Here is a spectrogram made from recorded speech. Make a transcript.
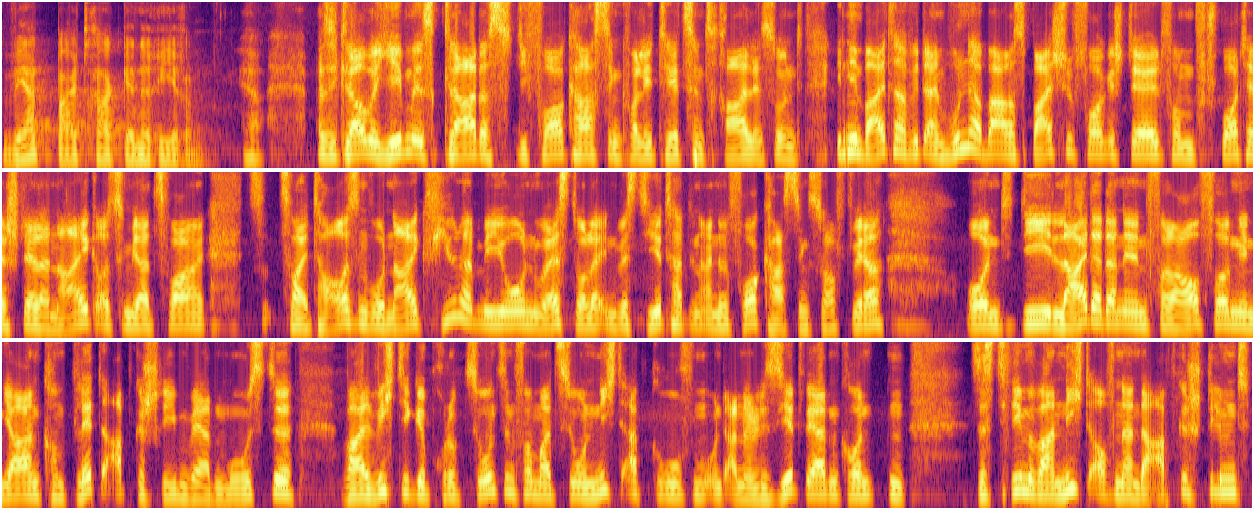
Wertbeitrag generieren? Ja, also ich glaube, jedem ist klar, dass die Forecasting-Qualität zentral ist. Und in dem Beitrag wird ein wunderbares Beispiel vorgestellt vom Sporthersteller Nike aus dem Jahr 2000, wo Nike 400 Millionen US-Dollar investiert hat in eine Forecasting-Software und die leider dann in den darauffolgenden Jahren komplett abgeschrieben werden musste, weil wichtige Produktionsinformationen nicht abgerufen und analysiert werden konnten. Systeme waren nicht aufeinander abgestimmt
